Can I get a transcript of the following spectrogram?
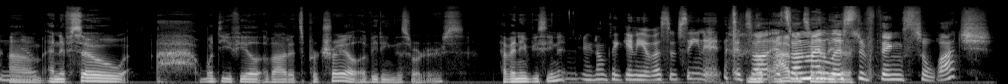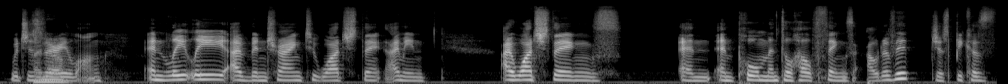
No. Um, and if so, uh, what do you feel about its portrayal of eating disorders? Have any of you seen it? I don't think any of us have seen it. It's nope, on it's on my list of things to watch, which is very long. And lately, I've been trying to watch things. I mean, I watch things and and pull mental health things out of it just because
